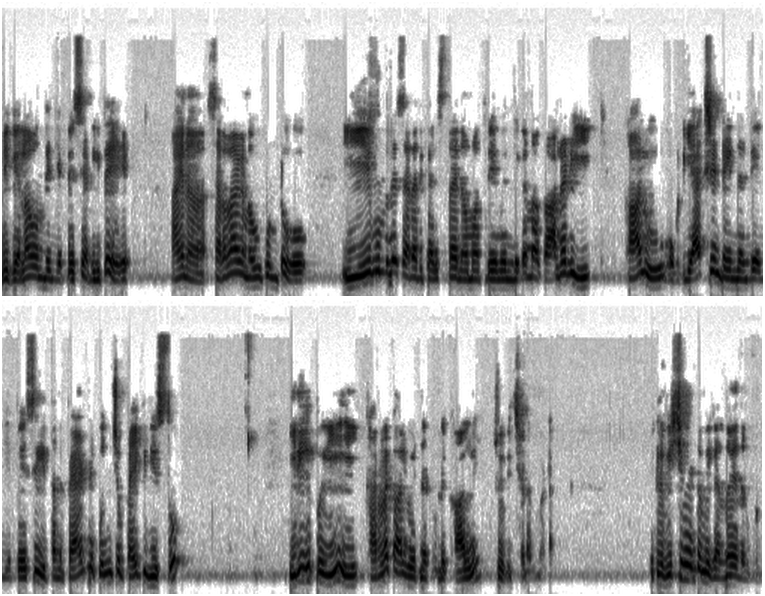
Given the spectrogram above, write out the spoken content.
మీకు ఎలా ఉంది అని చెప్పేసి అడిగితే ఆయన సరదాగా నవ్వుకుంటూ ఏముందిలే సార్ అది కలుస్తాయి నా మాత్రం ఏమైంది కానీ నాకు ఆల్రెడీ కాలు ఒకటి యాక్సిడెంట్ అయిందండి అని చెప్పేసి తన ప్యాంట్ని కొంచెం పైకి తీస్తూ ఇరిగిపోయి కర్ర కాలు పెట్టినటువంటి కాల్ని చూపించాడు అనమాట ఇక్కడ విషయం ఏంటో మీకు అర్థమైంది అనుకుంటున్నాను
